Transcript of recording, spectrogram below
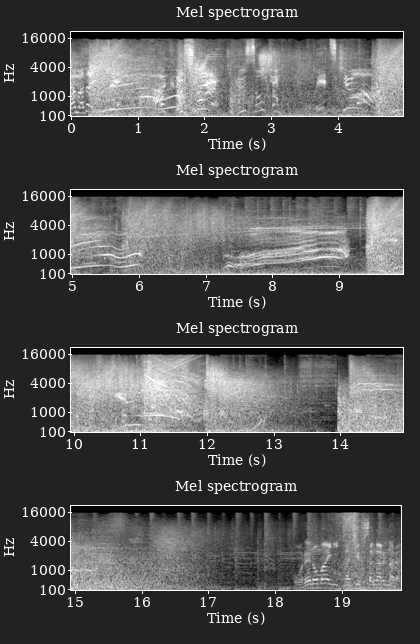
だまだいるぜ。歯食いしばれ重装剣。燃え尽きろ。俺の前に立ちふさがるなら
